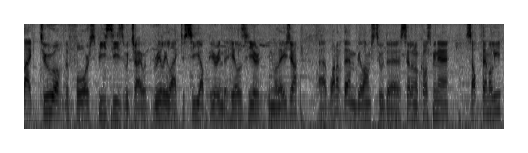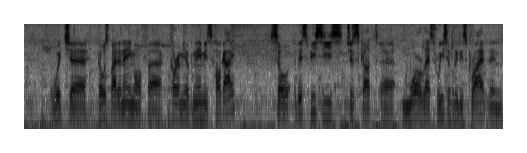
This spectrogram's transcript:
like two of the four species which I would really like to see up here in the hills here in Malaysia. Uh, one of them belongs to the Selenocosmiinae subfamily, which uh, goes by the name of uh, Coremiocnemis hoggi. So this species just got uh, more or less recently described in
